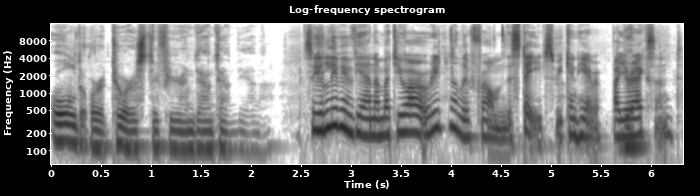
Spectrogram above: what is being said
old or a tourist if you're in downtown Vienna. So you live in Vienna, but you are originally from the States. We can hear by your Yeah. accent.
